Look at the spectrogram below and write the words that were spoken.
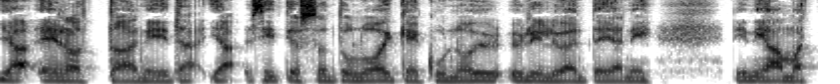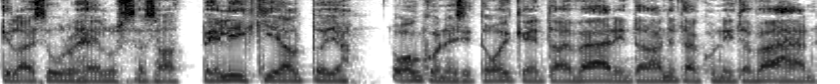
ja erottaa niitä. Ja sitten jos on tullut oikein kunnon ylilyöntejä, niin, niin, niin ammattilaisurheilussa saat pelikieltoja – onko ne sitten oikein tai väärin tai annetaanko niitä vähän,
